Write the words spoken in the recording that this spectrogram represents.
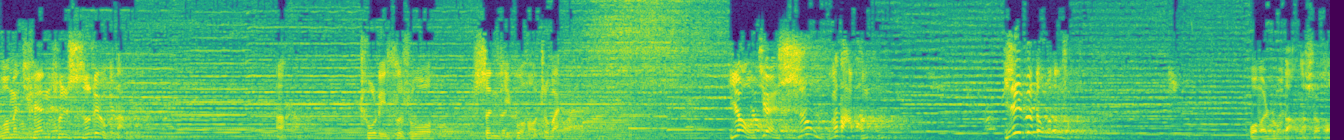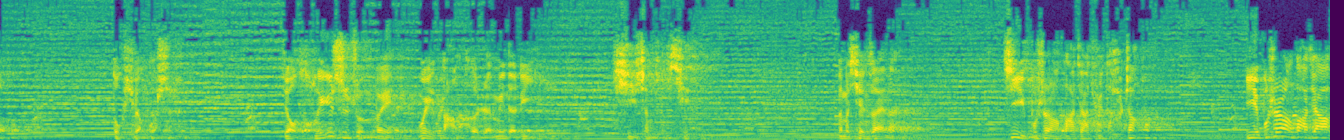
我们全村十六个党员啊，除李四叔身体不好之外，要建十五个大棚。一个都不能少。我们入党的时候都宣过誓，要随时准备为党和人民的利益牺牲一切。那么现在呢，既不是让大家去打仗，也不是让大家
